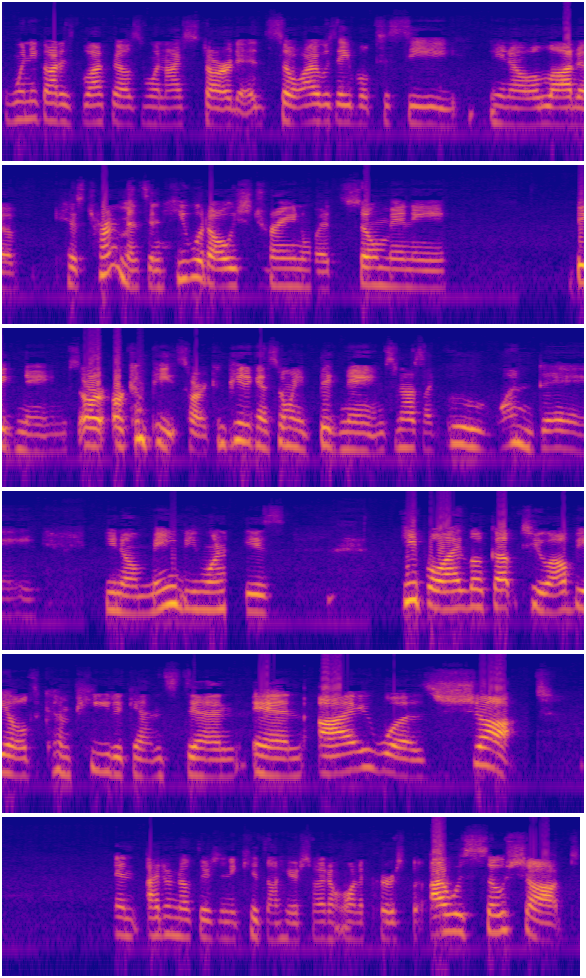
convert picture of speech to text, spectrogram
when he got his black belts when I started, so I was able to see, you know, a lot of his tournaments, and he would always train with so many big names or, or compete sorry compete against so many big names. And i was like ooh one day you know maybe one of these people i look up to i'll be able to compete against. And and i was shocked. And i don't know if there's any kids on here so i don't want to curse but i was so shocked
